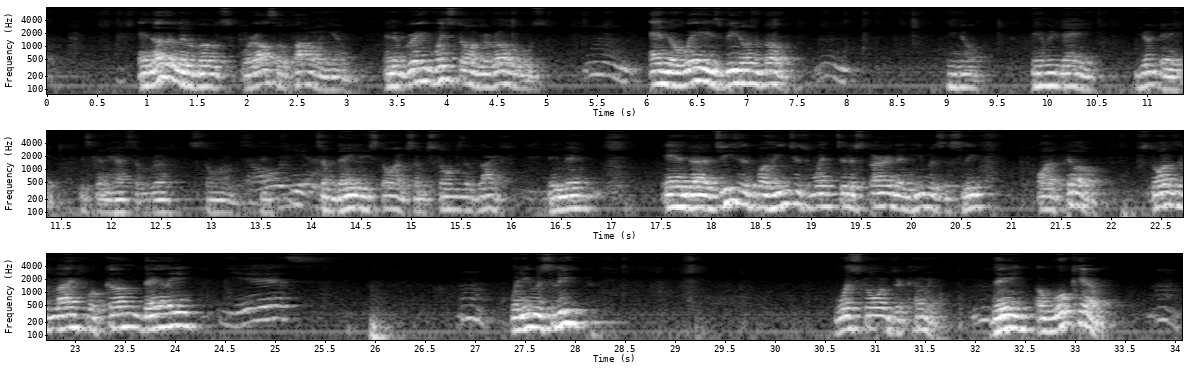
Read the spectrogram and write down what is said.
And other little boats were also following him. And a great windstorm arose Mm. and the waves beat on the boat. Mm. You know, every day, your day is gonna have some rough storms. Oh, yeah. Some daily storms, some storms of life. Amen. And, uh, Jesus, well, he just went to the stern and he was asleep on a pillow. Storms of life will come daily. Yes. Mm. When he was asleep, what storms are coming? They awoke him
